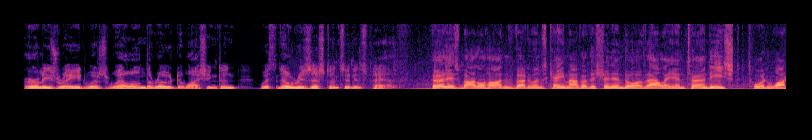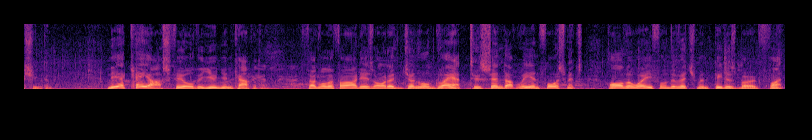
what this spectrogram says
Early's raid was well on the road to Washington with no resistance in his path. Early's battle-hardened veterans came out of the Shenandoah Valley and turned east toward Washington. Near chaos filled the Union capital. Federal authorities ordered General Grant to send up reinforcements all the way from the Richmond-Petersburg front.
